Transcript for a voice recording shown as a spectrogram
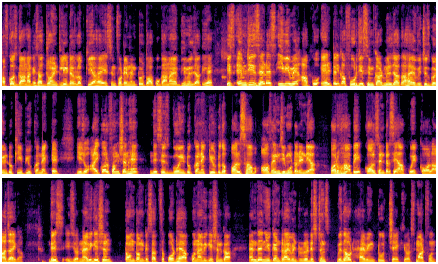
ऑफकोर्स गाना के साथ जॉइंटली डेवलप किया है इस इन्फोटेनमेंट को तो आपको गाना ऐप भी मिल जाती है। इस M G Z S EV में आपको एयरटेल का फोर जी सिम कार्ड मिल जाता है which is going to keep you connected ये जो आई कॉल फ़ंक्शन है this is going to connect you to the pulse hub of M G motor India और वहाँ पे कॉल सेंटर से आपको एक कॉल आ जाएगा। This is your navigation TomTom के साथ सपोर्ट है आपको नेविगेशन का। And then you can drive into the distance without having to check your smartphone.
